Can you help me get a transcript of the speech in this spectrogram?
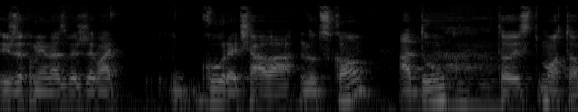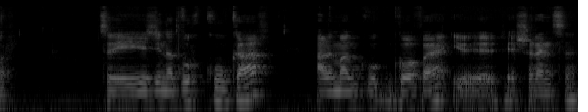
już zapomniałem nazwę, że ma górę ciała ludzką, a dół A. to jest motor. Czyli jeździ na dwóch kółkach, ale ma gł- głowę i y, wiesz, ręce,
